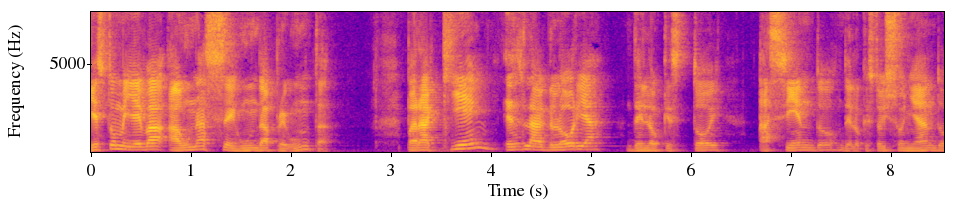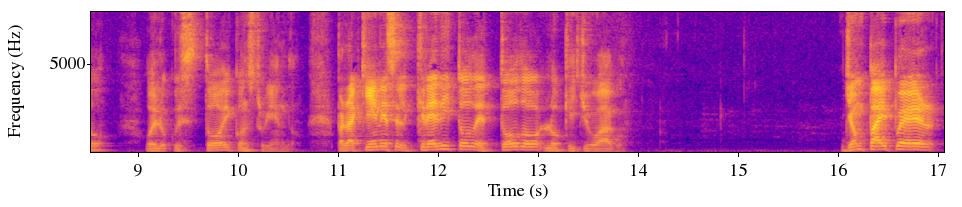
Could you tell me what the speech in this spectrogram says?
Y esto me lleva a una segunda pregunta. ¿Para quién es la gloria de lo que estoy haciendo, de lo que estoy soñando o de lo que estoy construyendo? ¿Para quién es el crédito de todo lo que yo hago? John Piper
